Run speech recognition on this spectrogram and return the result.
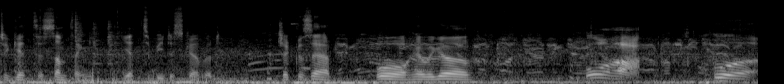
to get to something yet to be discovered. Check this out. Oh, here we go. Oh, oh.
